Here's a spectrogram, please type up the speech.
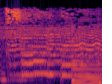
I'm sorry, babe.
